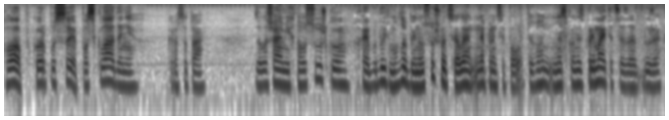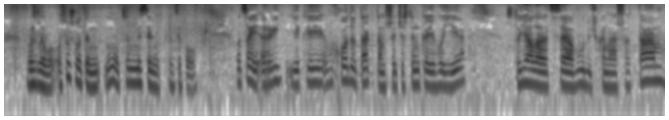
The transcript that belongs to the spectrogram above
Гоп, корпуси поскладені. Красота. Залишаємо їх на осушку. Хай будуть, могли б і не осушуватися, але не принципово. Того не не сприймайте це за дуже важливо. Осушувати ну, це не сильно принципово. Оцей рий, який виходив, так, там ще частинка його є. Стояла ця вудочка наша там,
